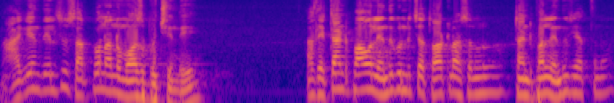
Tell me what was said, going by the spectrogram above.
నాకేం తెలుసు సర్పం నన్ను మోసపుచ్చింది. అసలు ఇట్లాంటి పాములు ఎందుకు ఉండిచ్చావు తోటలో అసలు ఇట్లాంటి పనులు ఎందుకు చేస్తున్నావు?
